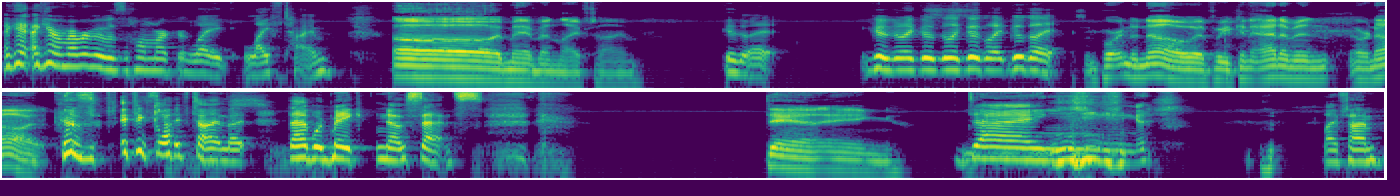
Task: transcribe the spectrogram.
I can't I can't remember if it was Hallmark or like Lifetime. Oh, it may have been Lifetime. Google it. Google it, Google it, Google it, Google it. It's important to know if we can add him in or not. Because if it's lifetime, that that would make no sense. Dang. Dang. lifetime.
